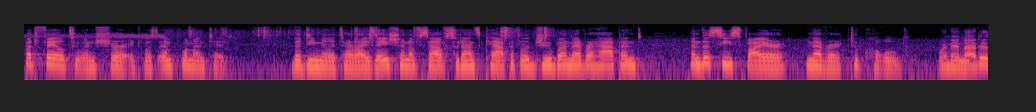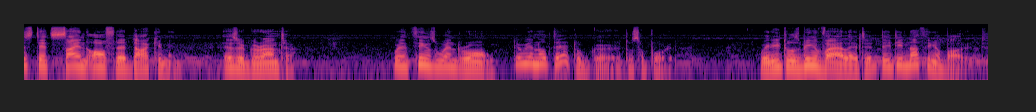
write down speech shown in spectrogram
but failed to ensure it was implemented. The demilitarization of South Sudan's capital, Juba, never happened, and the ceasefire never took hold. When the United States signed off that document as a guarantor, when things went wrong, they were not there to, uh, to support it. When it was being violated, they did nothing about it.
